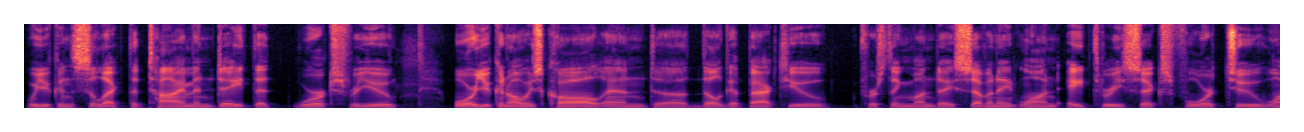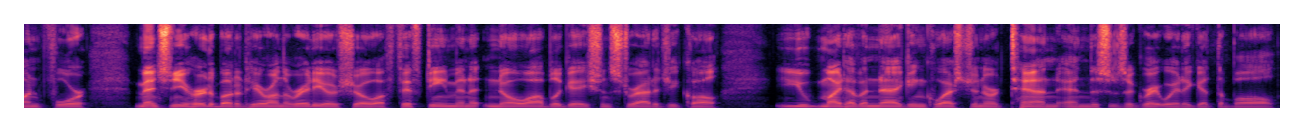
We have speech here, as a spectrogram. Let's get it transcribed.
where you can select the time and date that works for you. Or you can always call and uh, they'll get back to you first thing Monday, 781 836 4214. Mention you heard about it here on the radio show, a 15 minute no obligation strategy call you might have a nagging question or 10, and this is a great way to get the ball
